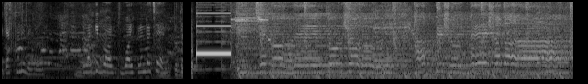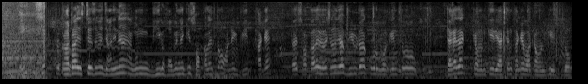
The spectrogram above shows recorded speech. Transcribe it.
এটা এখনই দেখো তোমার কি বয়ফ্রেন্ড আছে? ইচ্ছে করে তোর শহরে। কাঁটা স্টেশনে জানি না এখন ভিড় হবে নাকি? সকালে তো অনেক ভিড় থাকে। তাই সকালে ভেবেছিলাম যে ভিডিওটা করব কিন্তু দেখা যাক কেমন কি রিয়াকশন থাকে বা কেমন কি লোক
